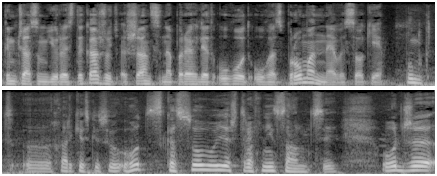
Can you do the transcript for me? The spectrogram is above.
Тим часом юристи кажуть, шанси на перегляд угод у Газпрома невисокі. Пункт е, Харківських угод скасовує штрафні санкції. Отже,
